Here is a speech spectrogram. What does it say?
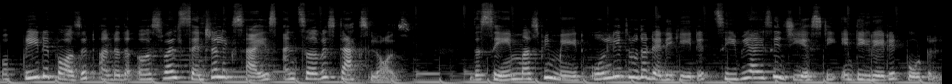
for pre deposit under the erstwhile Central Excise and Service Tax laws. The same must be made only through the dedicated CBIC GST integrated portal.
